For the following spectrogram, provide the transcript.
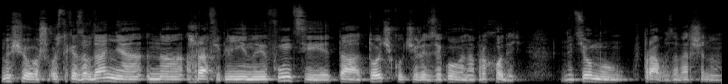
Ну що ж, ось таке завдання на графік лінійної функції та точку, через яку вона проходить. На цьому вправу завершено.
